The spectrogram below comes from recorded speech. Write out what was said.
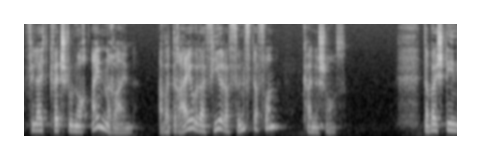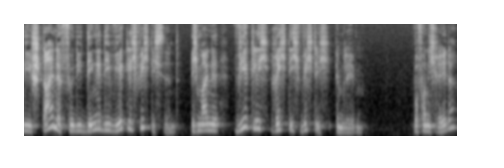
Vielleicht quetschst du noch einen rein, aber drei oder vier oder fünf davon? Keine Chance. Dabei stehen die Steine für die Dinge, die wirklich wichtig sind. Ich meine, wirklich richtig wichtig im Leben. Wovon ich rede?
